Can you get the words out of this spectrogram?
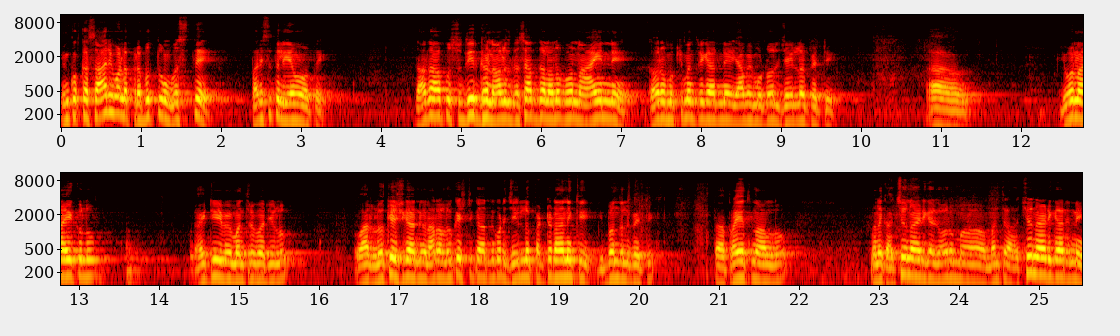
ఇంకొకసారి వాళ్ళ ప్రభుత్వం వస్తే పరిస్థితులు ఏమవుతాయి? దాదాపు సుదీర్ఘ నాలుగు దశాబ్దాల అనుభవం ఉన్న ఆయన్నే గౌరవ ముఖ్యమంత్రి గారిని యాభై మూడు రోజులు జైల్లో పెట్టి యువ నాయకులు ఐటీ మంత్రివర్యులు వారు లోకేష్ గారిని నారా లోకేష్ గారిని కూడా జైల్లో పెట్టడానికి ఇబ్బందులు పెట్టి ప్రయత్నాల్లో మనకి అచ్చెన్నాయుడు గారి గౌరవ మంత్రి అచ్చెన్నాయుడు గారిని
